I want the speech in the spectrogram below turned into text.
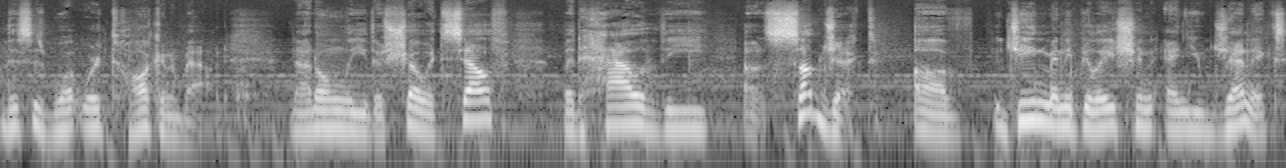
this is what we're talking about. Not only the show itself, but how the uh, subject of gene manipulation and eugenics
